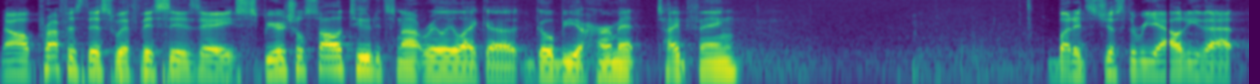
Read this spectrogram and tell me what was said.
Now, I'll preface this with this is a spiritual solitude. It's not really like a go be a hermit type thing. But it's just the reality that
